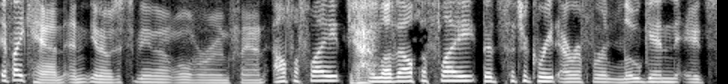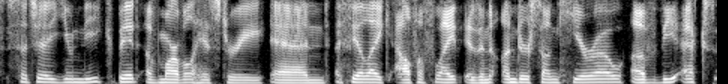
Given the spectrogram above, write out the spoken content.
if I can, and you know, just to be a Wolverine fan, Alpha Flight. Yeah. I love Alpha Flight. That's such a great era for Logan. It's such a unique bit of Marvel history, and I feel like Alpha Flight is an undersung hero of the X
